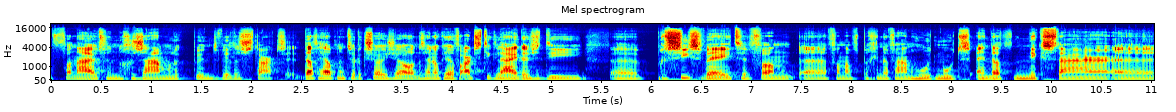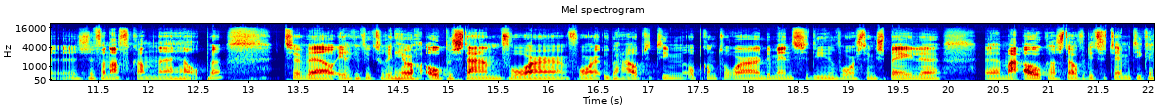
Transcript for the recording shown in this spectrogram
vanuit een gezamenlijk punt willen starten. Dat helpt natuurlijk sowieso. Er zijn ook heel veel artistiek leiders die eh, precies weten van, vanaf het begin af aan hoe het moet en dat niks daar ze vanaf kan helpen. Terwijl Erik en Victorine heel erg openstaan voor, voor überhaupt het team op kantoor, de mensen die in een voorstelling spelen, maar ook als het over dit soort thematieken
